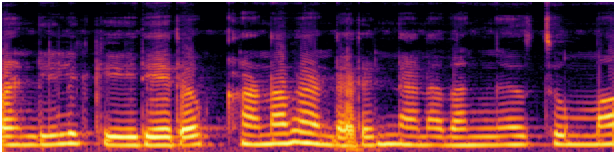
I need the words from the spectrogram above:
വണ്ടിയിൽ കയറിയാലോ കിണറുണ്ടായിരുന്നു ഞാനതങ്ങ് ചുമ്മാ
